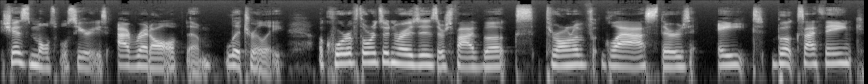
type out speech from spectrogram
she has multiple series. I've read all of them, literally. A Court of Thorns and Roses, there's five books. Throne of Glass, there's eight books, I think.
